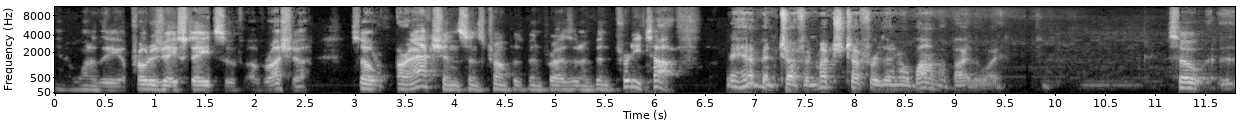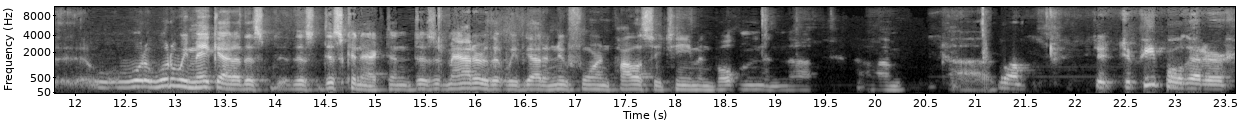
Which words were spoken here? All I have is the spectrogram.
you know, one of the protege states of, of Russia. So our actions since Trump has been president have been pretty tough. They have been tough and much tougher than Obama, by the way. So, uh, what, what do we make out of this this disconnect? And does it matter that we've got a new foreign policy team in Bolton? And uh, um, uh, well, to, to, people that are,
